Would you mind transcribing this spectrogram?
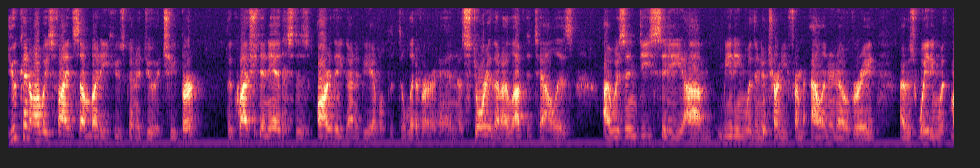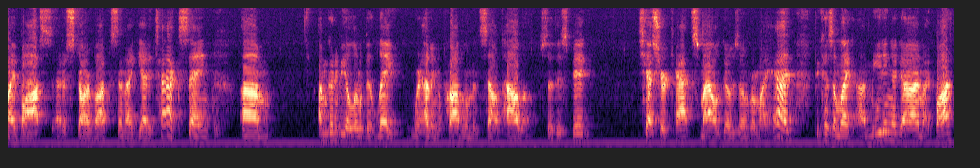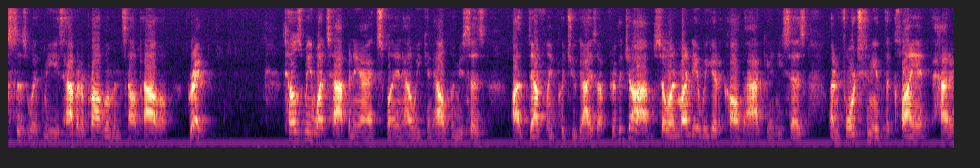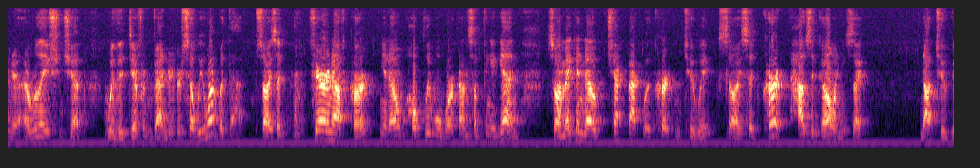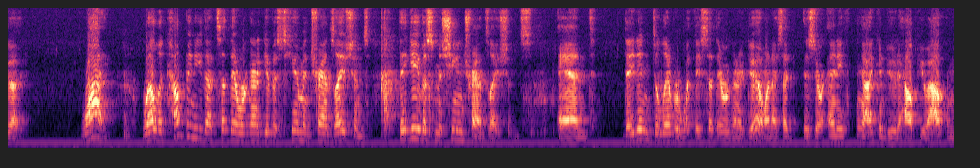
You can always find somebody who's going to do it cheaper. The question is, is are they going to be able to deliver? And a story that I love to tell is, I was in D.C. Um, meeting with an attorney from Allen and Overy I was waiting with my boss at a Starbucks, and I get a text saying, um, I'm going to be a little bit late. We're having a problem in Sao Paulo. So this big Cheshire cat smile goes over my head because I'm like, I'm meeting a guy, my boss is with me, he's having a problem in Sao Paulo. Great. Tells me what's happening. I explain how we can help him. He says, I'll definitely put you guys up for the job. So on Monday, we get a call back, and he says, Unfortunately, the client had a relationship with a different vendor, so we went with that. So I said, fair enough, Kurt. You know, hopefully we'll work on something again. So I make a note, check back with Kurt in two weeks. So I said, Kurt, how's it going? He's like, not too good. Why? Well, the company that said they were going to give us human translations, they gave us machine translations. And they didn't deliver what they said they were going to do. And I said, Is there anything I can do to help you out? And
